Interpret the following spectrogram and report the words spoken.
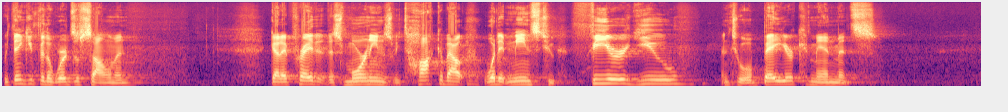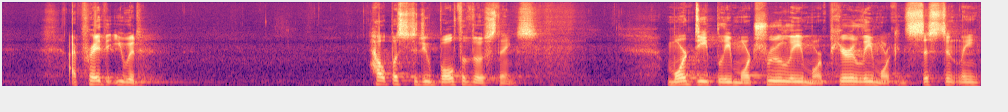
We thank you for the words of Solomon. God, I pray that this morning, as we talk about what it means to fear you and to obey your commandments, I pray that you would Help us to do both of those things more deeply, more truly, more purely, more consistently,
